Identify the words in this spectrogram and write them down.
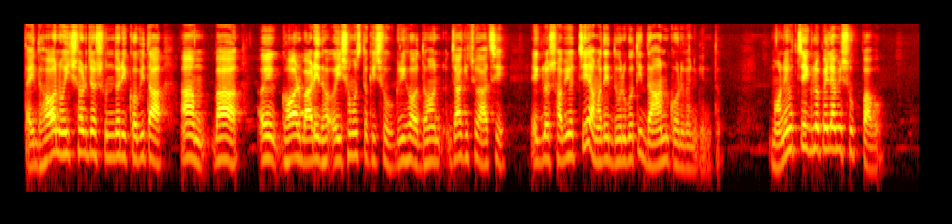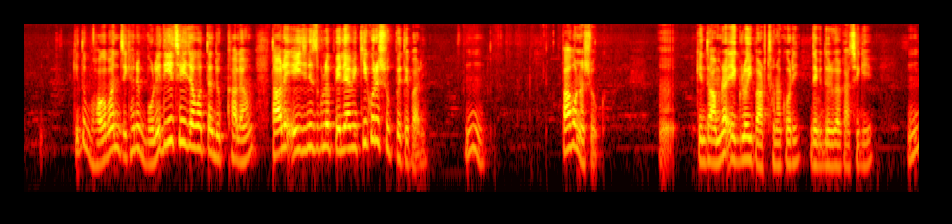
তাই ধন, ঐশ্বর্য, সুন্দরী কবিতা, আম বা ওই ঘর, বাড়ি ওই সমস্ত কিছু, গৃহ, ধন, যা কিছু আছে এগুলো সবই হচ্ছে আমাদের দুর্গতি দান করবেন কিন্তু। মনে হচ্ছে এগুলো পেলে আমি সুখ পাবো। কিন্তু ভগবান যেখানে বলে দিয়েছে এই জগৎটা দুঃখালয়ম, তাহলে এই জিনিসগুলো পেলে আমি কি করে সুখ পেতে পারি? হুম, পাবো না সুখ। কিন্তু আমরা এগুলোই প্রার্থনা করি দেবী দুর্গার কাছে গিয়ে। হুম,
